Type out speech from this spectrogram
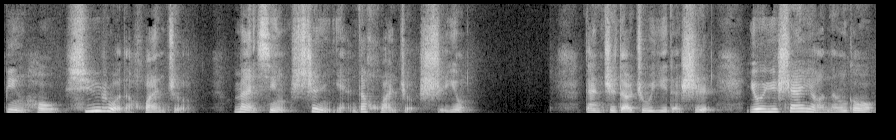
病后虚弱的患者、慢性肾炎的患者食用。但值得注意的是，由于山药能够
